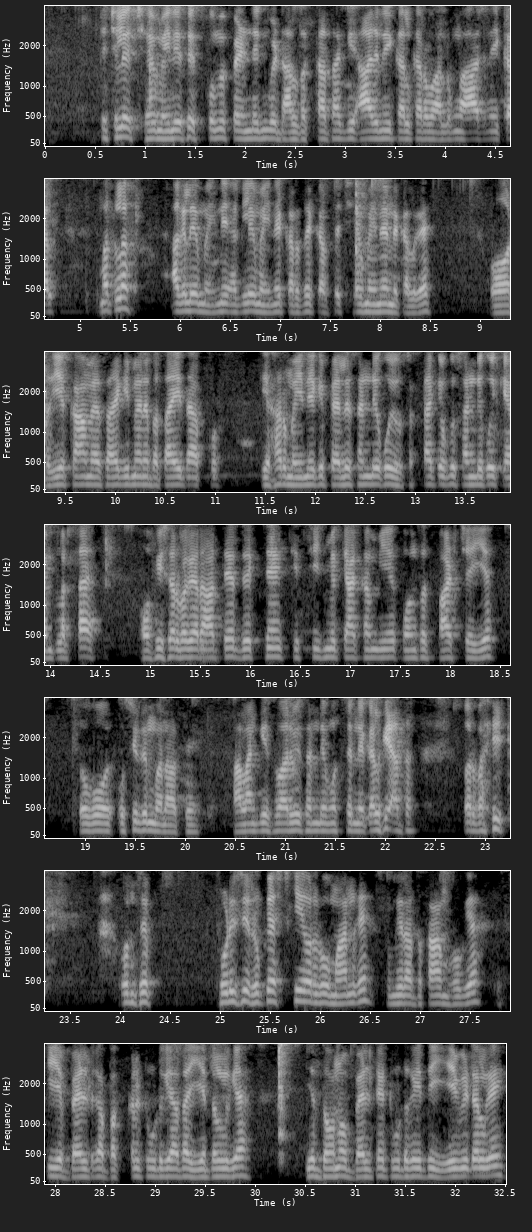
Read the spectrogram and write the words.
पिछले छः महीने से इसको मैं पेंडिंग में डाल रखा था कि आज नहीं, कल करवा लूँगा, आज नहीं, कल। मतलब अगले महीने अगले महीने करते करते छः महीने निकल गए। और ये काम ऐसा है कि मैंने बताया था आपको कि हर महीने के पहले संडे को ही हो सकता है, क्योंकि संडे को ही कैंप लगता है। ऑफिसर वगैरह आते हैं, देखते हैं किस चीज़ में क्या कमी है, कौन सा पार्ट चाहिए तो वो उसी दिन बनाते हैं। हालाँकि इस बार भी संडे मुझसे निकल गया था, पर भाई उनसे थोड़ी सी रिक्वेस्ट की और वो मान गए तो मेरा तो काम हो गया। इसकी ये बेल्ट का बक्कल टूट गया था, ये डल गया, ये दोनों बेल्टें टूट गई थी, ये भी डल गई।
